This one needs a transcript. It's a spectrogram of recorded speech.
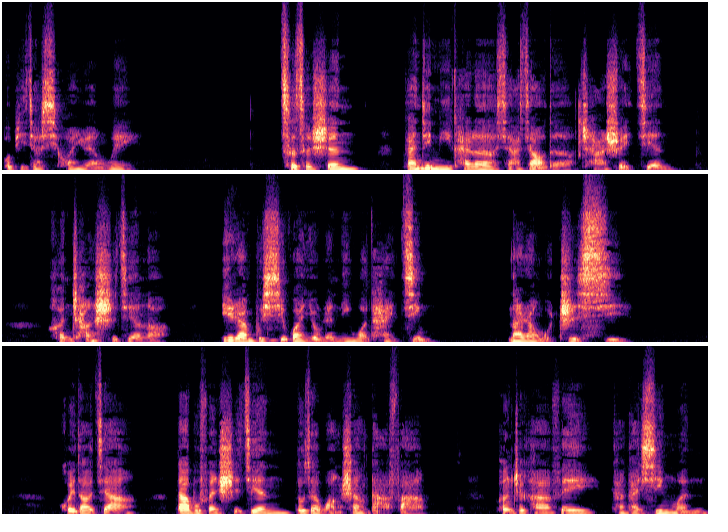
我比较喜欢原味。侧侧身，赶紧离开了狭小的茶水间。很长时间了，依然不习惯有人离我太近，那让我窒息。回到家。大部分时间都在网上打发，捧着咖啡看看新闻，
